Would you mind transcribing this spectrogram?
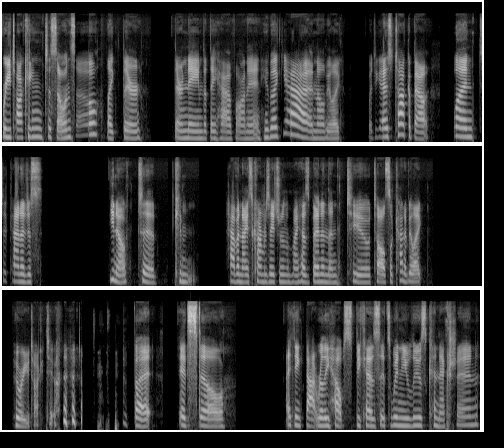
were you talking to so and so?" Like their their name that they have on it and he'd be like, "Yeah." And I'll be like, "What'd you guys talk about?" One to kind of just you know, to com- have a nice conversation with my husband, and then two to also kind of be like, "Who are you talking to?" but it's still, I think that really helps because it's when you lose connection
